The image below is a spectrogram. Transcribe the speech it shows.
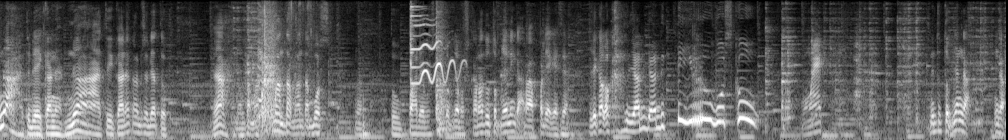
Nah, itu dia ikannya. Nah, itu ikannya kalian bisa lihat tuh. Nah, mantap, mantap, mantap, mantap, bos. Nah, tumpah deh bos tutupnya bos. Karena tutupnya ini nggak rapat ya guys ya. Jadi kalau kalian jangan ditiru bosku. Mek. Ini tutupnya nggak nggak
